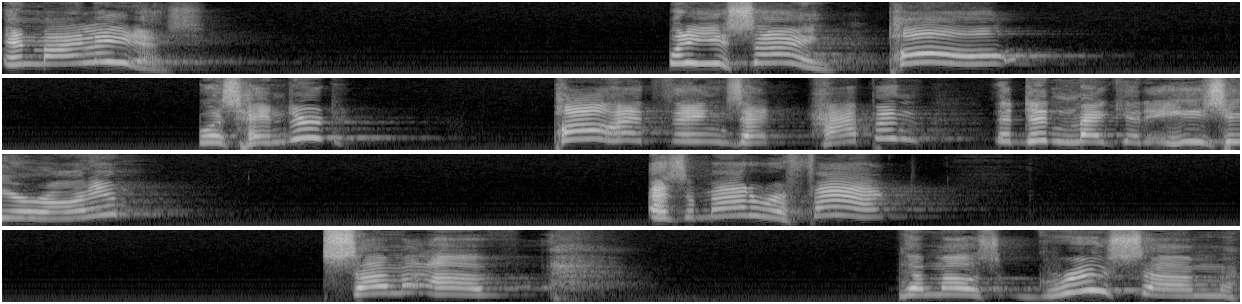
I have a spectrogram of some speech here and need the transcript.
in Miletus. What are you saying? Paul was hindered. Paul had things that happened that didn't make it easier on him. As a matter of fact, some of the most gruesome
